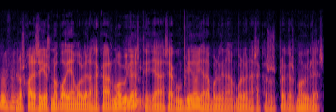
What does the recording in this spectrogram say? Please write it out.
en los cuales ellos no podían volver a sacar móviles, que ya se ha cumplido y ahora vuelven a, vuelven a sacar sus propios móviles.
